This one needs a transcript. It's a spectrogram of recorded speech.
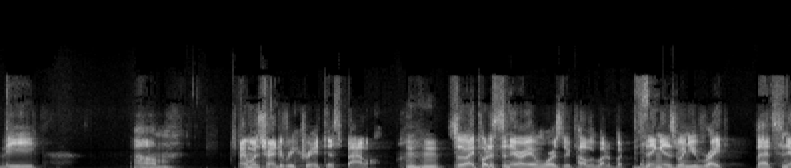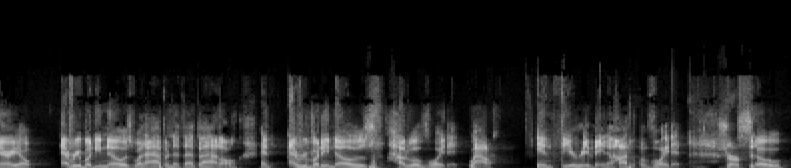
the um everyone's trying to recreate this battle. Mm-hmm. So I put a scenario in Wars of the Republic about it. But the thing is, when you write that scenario, everybody knows what happened at that battle, and everybody knows how to avoid it. Well, in theory, they know how to avoid it. Sure. So,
